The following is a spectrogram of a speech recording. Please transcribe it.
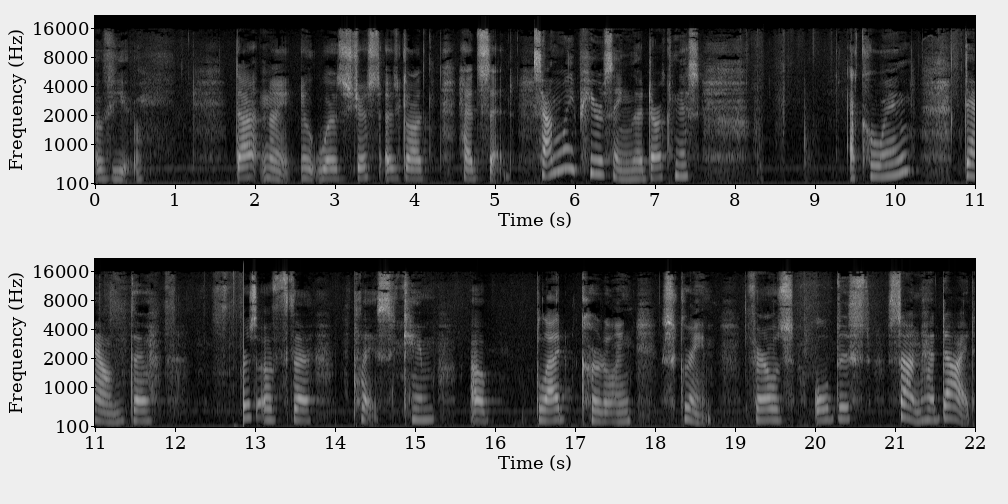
of you. That night it was just as God had said. Soundly piercing the darkness, echoing down the doors of the place came a blood curdling scream. Pharaoh's oldest son had died.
